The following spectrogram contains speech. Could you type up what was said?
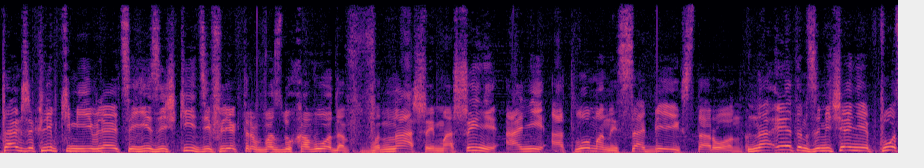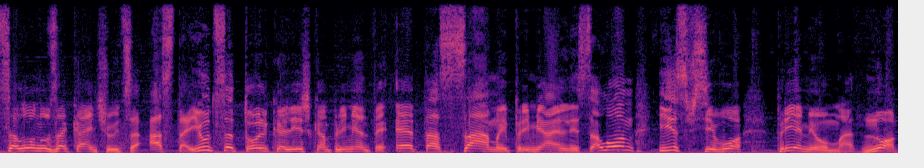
Также хлипкими являются язычки дефлекторов воздуховодов. В наш нашей машине они отломаны с обеих сторон. На этом замечания по салону заканчиваются. Остаются только лишь комплименты. Это самый премиальный салон из всего премиума. Но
